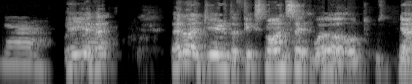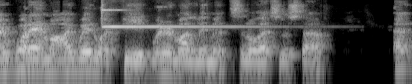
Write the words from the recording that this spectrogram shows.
Yeah. Yeah, yeah, that, that idea of the fixed mindset world, you know, what am I, where do I fit, where are my limits, and all that sort of stuff, uh,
